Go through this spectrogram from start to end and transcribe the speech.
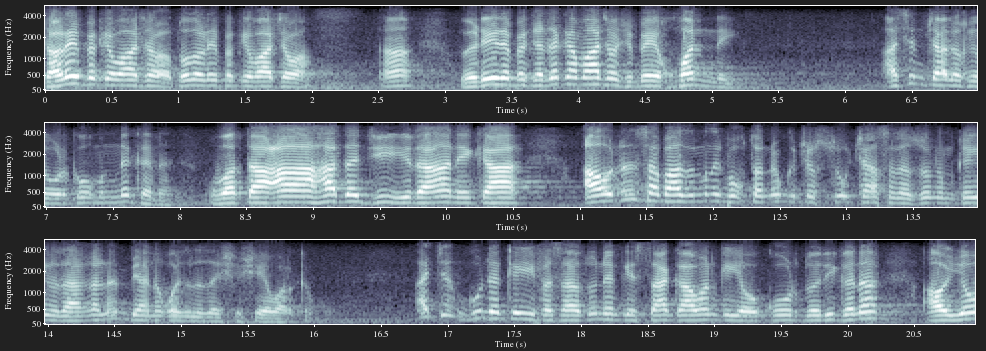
دړې په کې واچو دوه دړې په کې واچو ها وړې په کې ځکه واچو چې به خون نه اسیم چالو کې ورکو موږ نه کنه وتعاهد جیران کا او نن سبا زموږ پښتنو کې چې څوک چا سره ظلم کوي نو دا غلم بیا نه غوځل شي شي ورکم جنګونه کوي فسادونه کوي ستا گاون کې یو کور دوه دي کنه او یو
